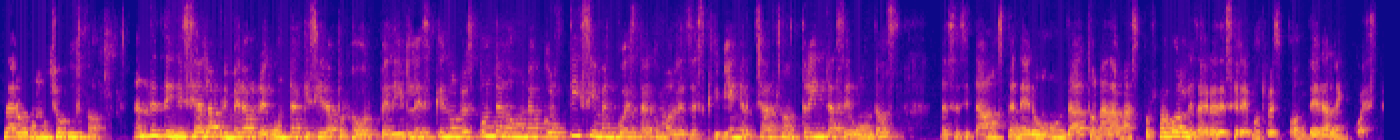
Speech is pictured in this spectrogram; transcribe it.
Claro, con mucho gusto. Antes de iniciar la primera pregunta, quisiera por favor pedirles que nos respondan a una cortísima encuesta, como les describí en el chat, son 30 segundos. Necesitamos tener un, dato nada más. Por favor, les agradeceremos responder a la encuesta.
